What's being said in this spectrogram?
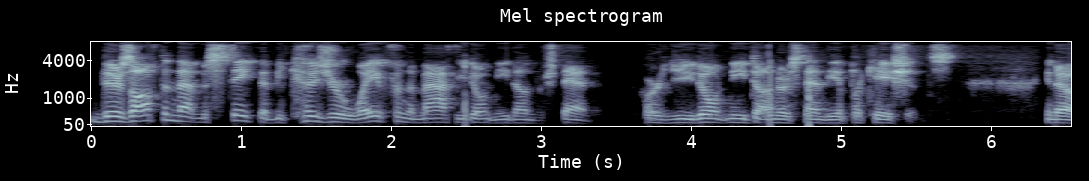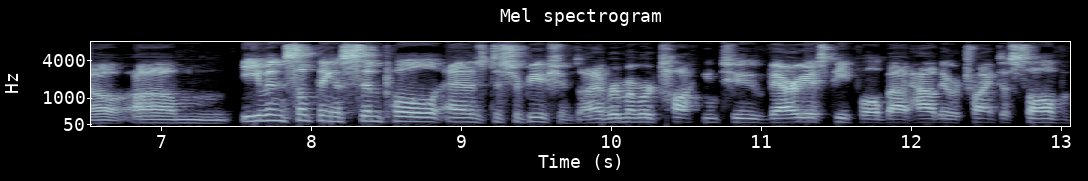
there's often that mistake that because you're away from the math, you don't need to understand it, or you don't need to understand the implications. You know um, even something as simple as distributions. I remember talking to various people about how they were trying to solve a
